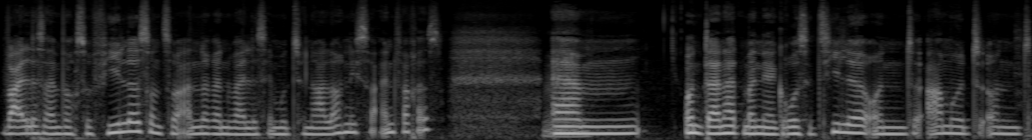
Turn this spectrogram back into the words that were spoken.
weil es einfach so viel ist und zum anderen, weil es emotional auch nicht so einfach ist. Mhm. Ähm, und dann hat man ja große Ziele und Armut und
